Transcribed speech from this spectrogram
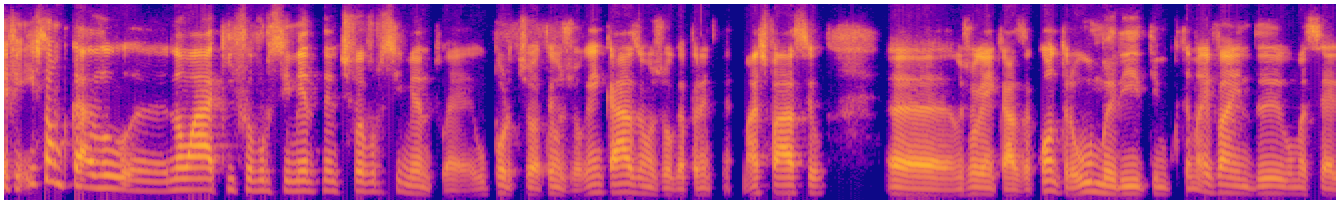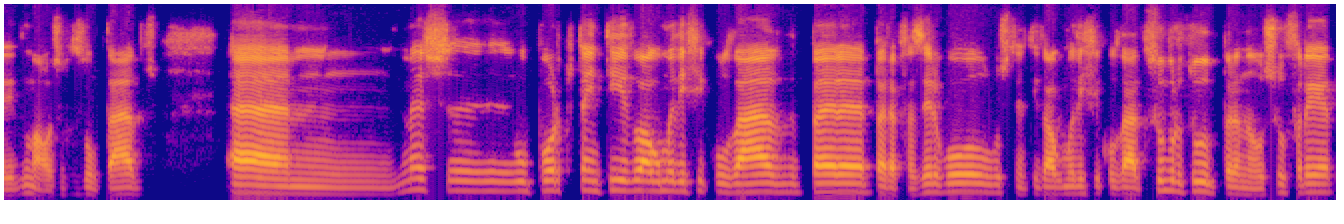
Enfim, isto é um bocado. Eh, não há aqui favorecimento nem desfavorecimento. É, o Porto já tem um jogo em casa, um jogo aparentemente mais fácil, uh, um jogo em casa contra o Marítimo, que também vem de uma série de maus resultados. Um, mas uh, o Porto tem tido alguma dificuldade para, para fazer golos, tem tido alguma dificuldade, sobretudo, para não os sofrer.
